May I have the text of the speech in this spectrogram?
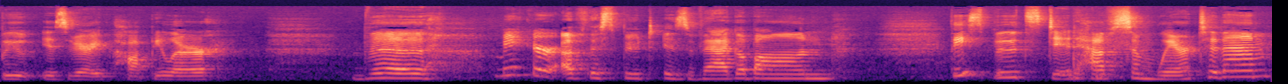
boot is very popular. The maker of this boot is Vagabond. These boots did have some wear to them,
